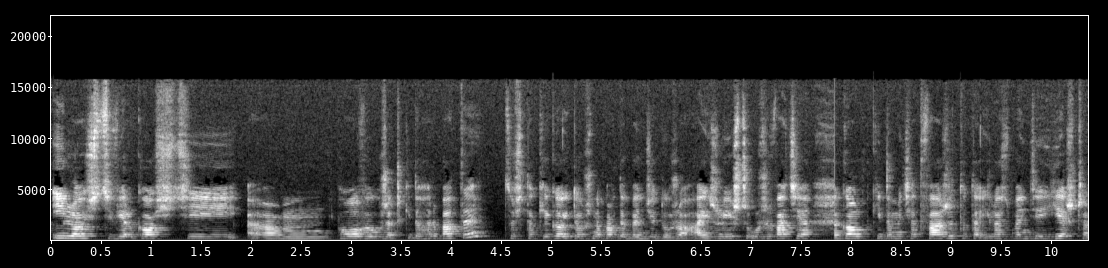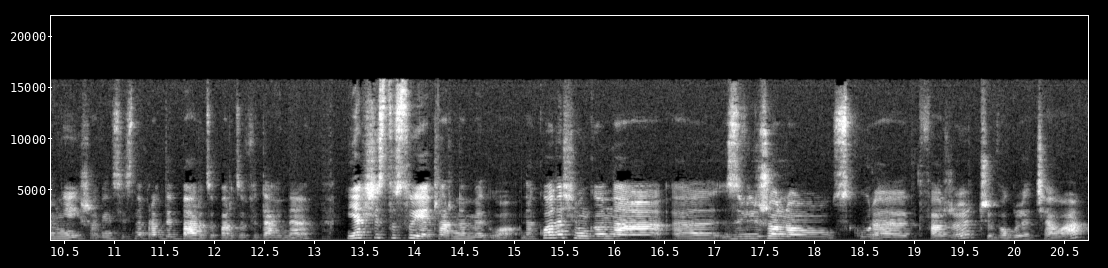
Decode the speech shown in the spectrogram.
ilość wielkości um, połowy łyżeczki do herbaty, coś takiego i to już naprawdę będzie dużo, a jeżeli jeszcze używacie gąbki do mycia twarzy, to ta ilość będzie jeszcze mniejsza, więc jest naprawdę bardzo, bardzo wydajne. Jak się stosuje czarne mydło? Nakłada się go na e, zwilżoną skórę twarzy, czy w ogóle ciała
